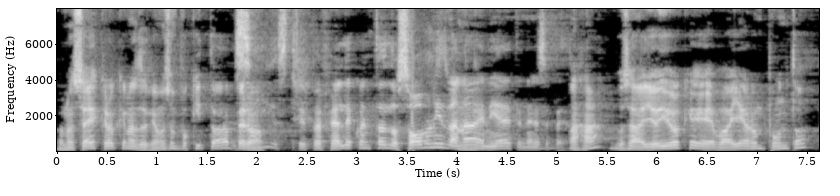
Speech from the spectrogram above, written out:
no sé, creo que nos desviamos un poquito, ¿ah? pero... Sí, este, pero al final de cuentas los ovnis van a venir a detener ese pedo. Ajá, o sea, yo digo que va a llegar un punto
